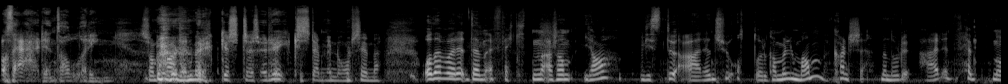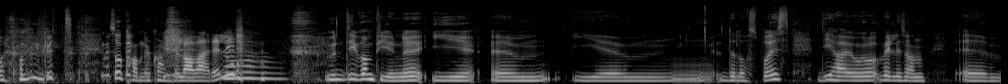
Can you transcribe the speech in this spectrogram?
Og så er det en tolvåring som har den mørkeste røykstemmen noensinne. Og det er bare, den effekten er sånn Ja, hvis du er en 28 år gammel mann, kanskje. Men når du er en 15 år gammel gutt, så kan du kanskje la være, eller? Men de vampyrene i, um, i um, The Lost Boys, de har jo veldig sånn um,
